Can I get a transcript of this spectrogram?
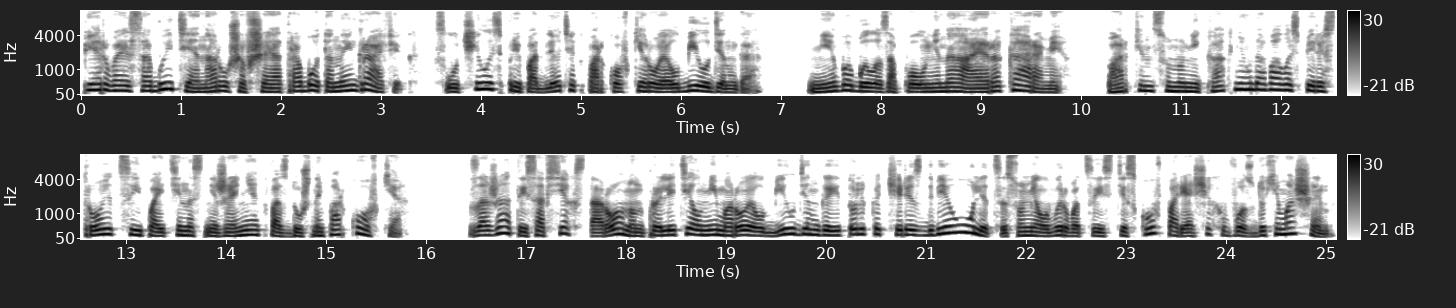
Первое событие, нарушившее отработанный график, случилось при подлете к парковке Роyal Билдинга. Небо было заполнено аэрокарами. Паркинсону никак не удавалось перестроиться и пойти на снижение к воздушной парковке. Зажатый со всех сторон, он пролетел мимо Роyal Билдинга и только через две улицы сумел вырваться из тисков парящих в воздухе машин.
